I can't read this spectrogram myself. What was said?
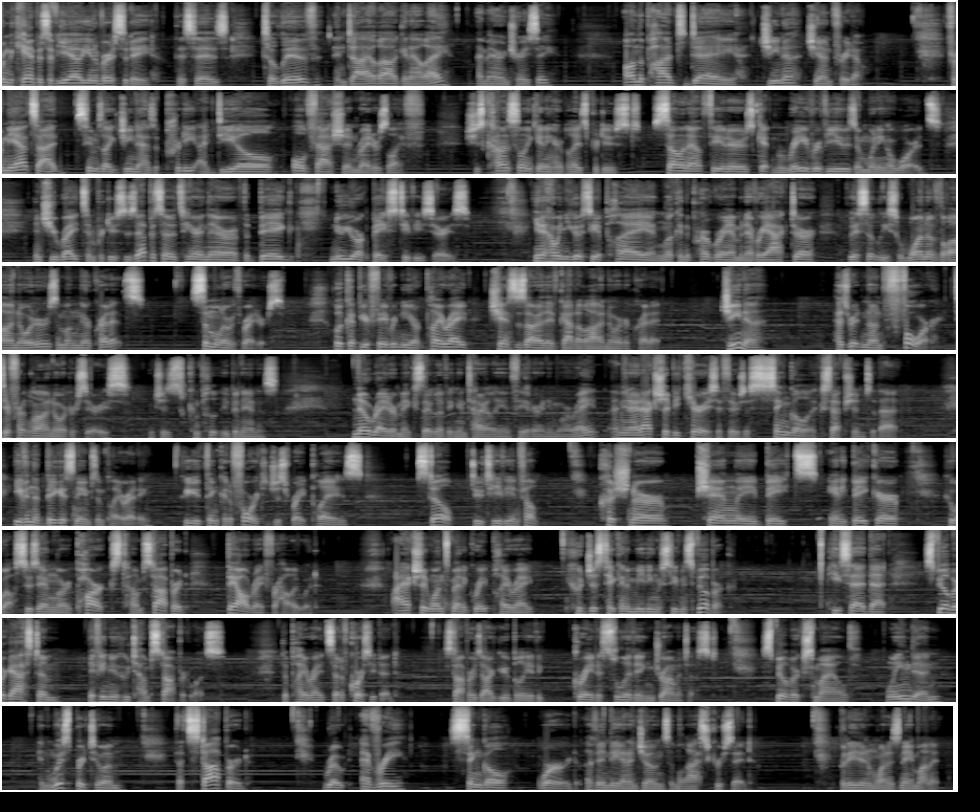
From the campus of Yale University, this is To Live in Dialogue in LA. I'm Aaron Tracy. On the pod today, Gina Gionfriddo. From the outside, seems like Gina has a pretty ideal, old fashioned writer's life. She's constantly getting her plays produced, selling out theaters, getting rave reviews, and winning awards. And she writes and produces episodes here and there of the big New York based TV series. You know how when you go see a play and look in the program and every actor lists at least one of the Law and Orders among their credits? Similar with writers. Look up your favorite New York playwright, chances are they've got a Law and Order credit. Gina has written on four different Law and Order series, which is completely bananas. No writer makes their living entirely in theater anymore, right? I mean, I'd actually be curious if there's a single exception to that. Even the biggest names in playwriting, who you'd think could afford to just write plays, still do TV and film. Kushner, Shanley, Baitz, Annie Baker, who else? Suzan-Lori Parks, Tom Stoppard, they all write for Hollywood. I actually once met a great playwright who'd just taken a meeting with Steven Spielberg. He said that Spielberg asked him if he knew who Tom Stoppard was. The playwright said, Of course he did. Stoppard's arguably the greatest living dramatist. Spielberg smiled, leaned in, and whispered to him that Stoppard wrote every single word of Indiana Jones and the Last Crusade, but he didn't want his name on it.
